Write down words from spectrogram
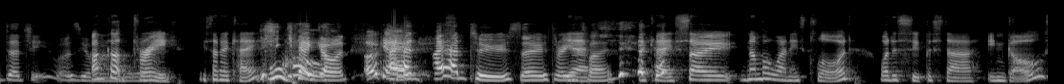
Dutchy, what was your? I've got of three. Is that okay? week? yeah, go on. Okay. I had I had two, so three Yeah. is fine. Okay, so number one is Claude. What a superstar in goals.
